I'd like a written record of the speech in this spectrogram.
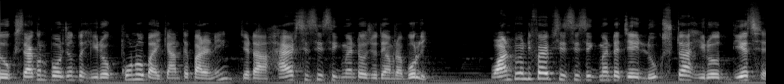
লুকস এখন পর্যন্ত হিরো কোনো বাইক আনতে পারেনি, যেটা হায়ার সিসি সিগমেন্টেও যদি আমরা বলি। ওয়ান টোয়েন্টি ফাইভ সিসি সিগমেন্টে যে লুকসটা হিরো দিয়েছে,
